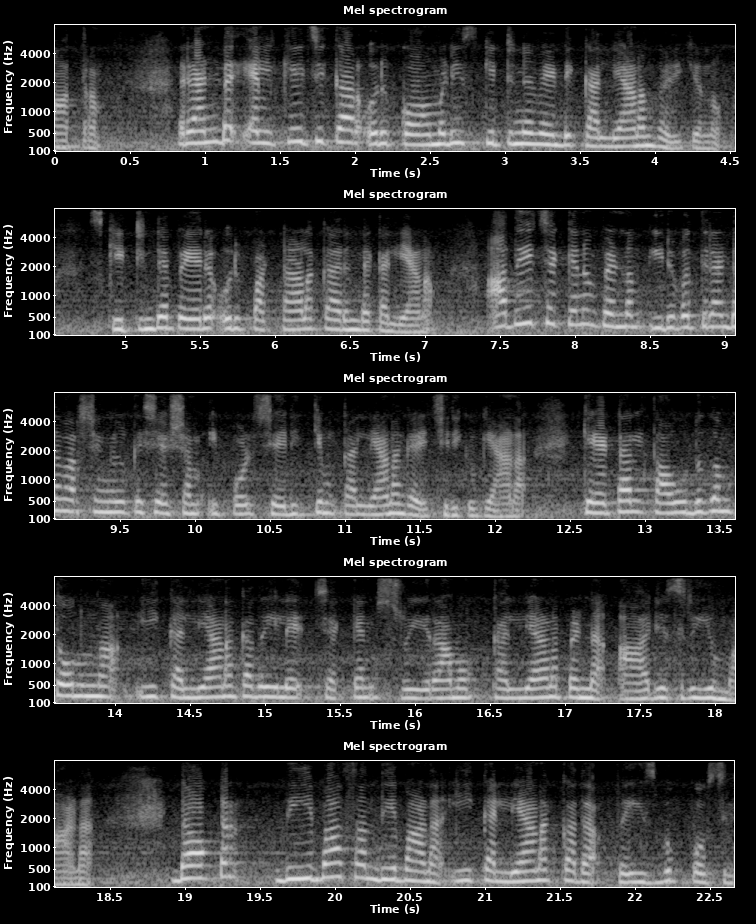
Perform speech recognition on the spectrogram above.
മാത്രം. രണ്ട് എൽ കെ ജിക്കാർ ഒരു കോമഡി സ്കിറ്റിന് വേണ്ടി കല്യാണം കഴിക്കുന്നു. സ്കിറ്റിന്റെ പേര് ഒരു പട്ടാളക്കാരന്റെ കല്യാണം. അതേ ചെക്കനും പെണ്ണും ഇരുപത്തിരണ്ട് വർഷങ്ങൾക്ക് ശേഷം ഇപ്പോൾ ശരിക്കും കല്യാണം കഴിച്ചിരിക്കുകയാണ്. കേട്ടാൽ കൗതുകം തോന്നുന്ന ഈ കല്യാണ കഥയിലെ ചെക്കൻ ശ്രീറാമും കല്യാണ പെണ്ണ് ആര്യശ്രീയുമാണ്. ഡോക്ടർ ദീപ സന്ദീപാണ് ഈ കല്യാണക്കഥ ഫേസ്ബുക്ക് പോസ്റ്റിൽ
